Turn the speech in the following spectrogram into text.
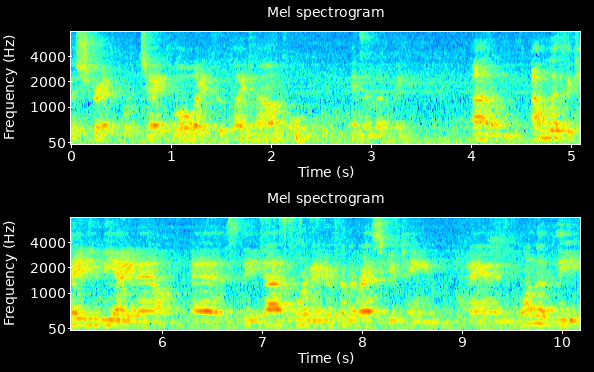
the strip with Jake Lloyd, who played my uncle in the movie. Um, I'm with the KDBA now as the dive coordinator for the rescue team, and one of the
